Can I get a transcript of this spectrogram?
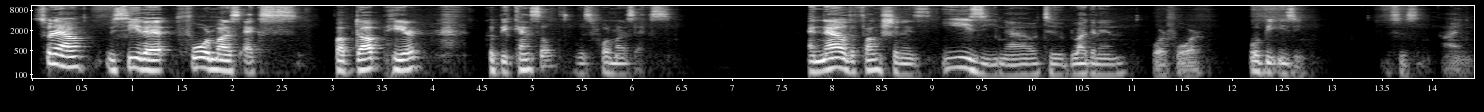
So now we see that 4 minus x popped up here could be cancelled with 4 minus x. And now the function is easy now to plug it in for 4. Will be easy. This is 9.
